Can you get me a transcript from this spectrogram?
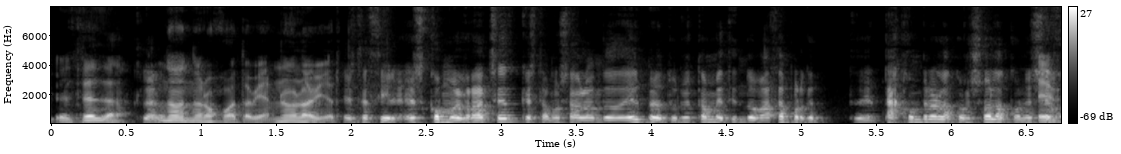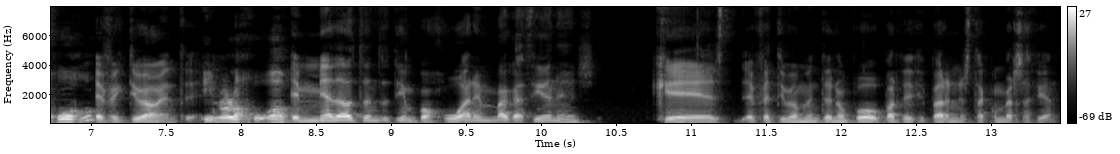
¿El Zelda? Claro. No, no lo he jugado todavía, no lo he abierto. Es decir, es como el Ratchet, que estamos hablando de él, pero tú no estás metiendo baza porque te, te has comprado la consola con ese Ef- juego Efectivamente. y no lo has jugado. Eh, Me ha dado tanto tiempo a jugar en vacaciones que efectivamente no puedo participar en esta conversación.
